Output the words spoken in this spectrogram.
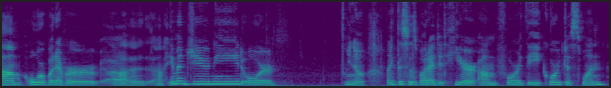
um, or whatever uh, uh, image you need or you know, like this is what I did here um, for the gorgeous one.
